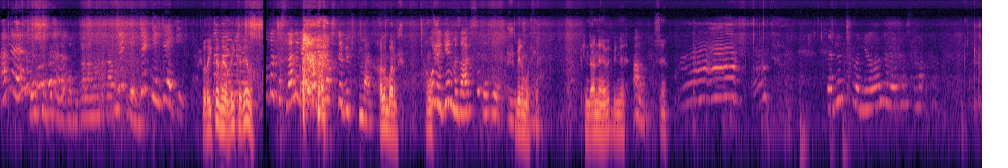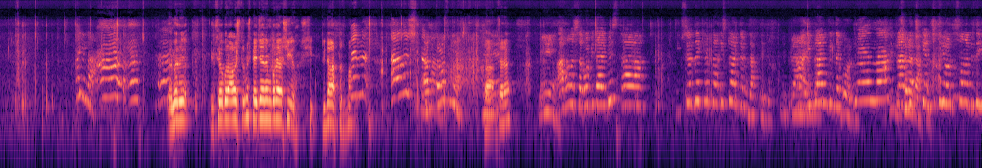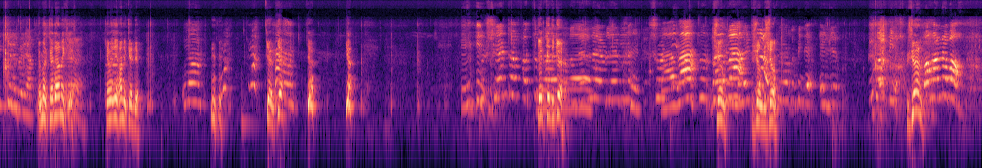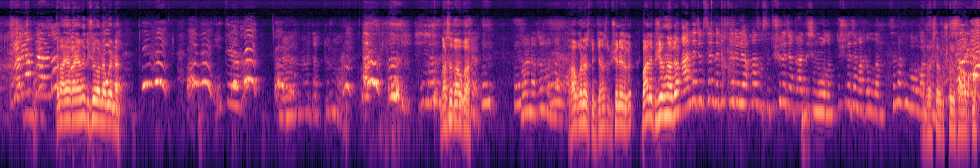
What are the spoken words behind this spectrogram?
He. Yarısını peşine koydum. Kalanını da kalmış. Çekin çekin. Şurada yıkarım herhalde yıkar değil mi? Bakçasın annem beni oturmak istiyor büyük ihtimal. Alın bakalım şu. Hangisi? Oraya gelmez abisi. Şu benim olsun. Birini de annene ver, birini de Alın. sen. Çıkıyor da benim üstüme. Ömer'i Yüksel buraya alıştırmış. Becerem buraya şey, şey bir daha attık bak. Alıştım. Attınız mı? Tamam sana. İyi. Arkadaşlar o vidayı biz ta yükseldeyken de İbrahim'de mi taktıydık? Ha İbrahim Gül'de gördük. İbrahim Yüksele küçükken çıkıyordu sonra biz de yüksele böyle yaptık. Ömer kedi hani kedi. Kedi hani kedi. Gel. Gel. Şey Gel kedi, gel. Düşün, düşün, düşün. Bir de elim. Şöyle bir. Güzel. Bahane bak. Şöyle yapıyorum. Sen ayak ayağına düşüyor valla bu yana. İtiyorum. Ömür orada durma. Nasıl kavga? Kavga nasıl diyeyim? Cansız düşene de kır. Bari düşenin nerede? Anneciğim sen de lütfen öyle yapmaz mısın? Düşüreceksin kardeşin oğlum. Düşüreceksin akıllım. Sen akıllı oğlansın. Arkadaşlar bu çocuk kalkmış.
